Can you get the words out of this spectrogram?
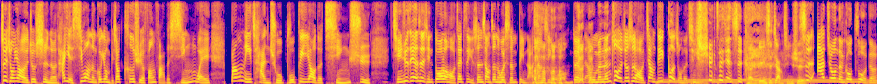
最重要的就是。是呢，他也希望能够用比较科学方法的行为，帮你铲除不必要的情绪。情绪这件事情多了吼，在自己身上真的会生病啊！相信我，对，我们能做的就是吼，降低各种的情绪这件事，肯定是降情绪，是阿啾能够做的。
